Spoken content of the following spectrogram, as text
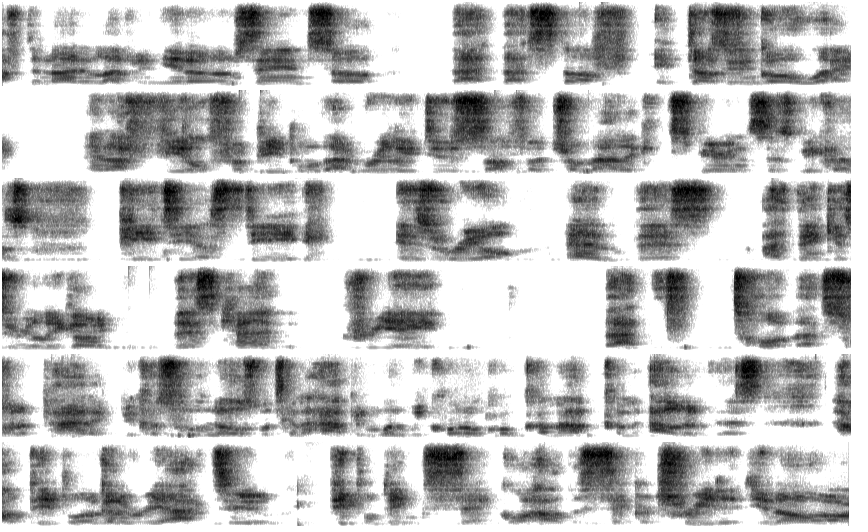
after 9/11. You know what I'm saying? So that that stuff it doesn't go away and I feel for people that really do suffer traumatic experiences because PTSD is real, and this I think is really going. This can create that that sort of panic because who knows what's going to happen when we quote unquote come out come out of this? How people are going to react to people being sick or how the sick are treated, you know, or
